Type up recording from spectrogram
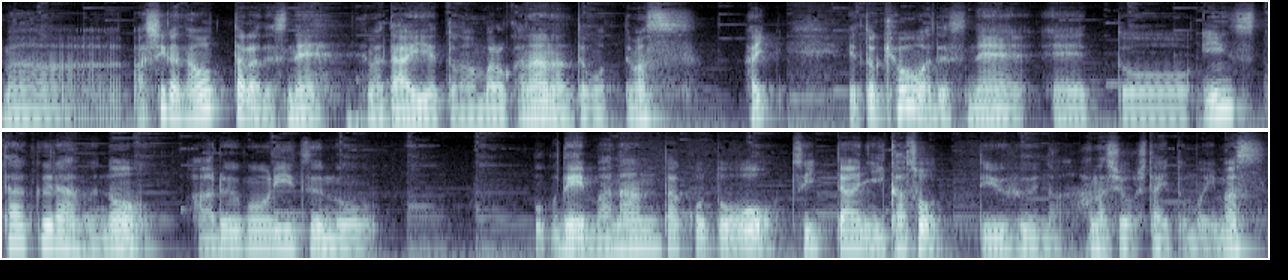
まあ足が治ったらですね、まあ、ダイエット頑張ろうかななんて思ってます。はい。えっと今日はですねえっとインスタグラムのアルゴリズムで学んだことをツイッターに生かそうっていう風な話をしたいと思います。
